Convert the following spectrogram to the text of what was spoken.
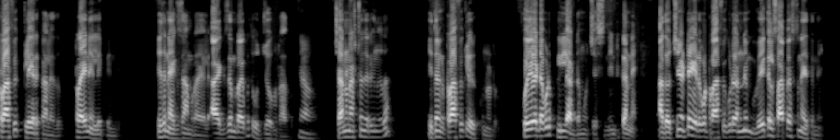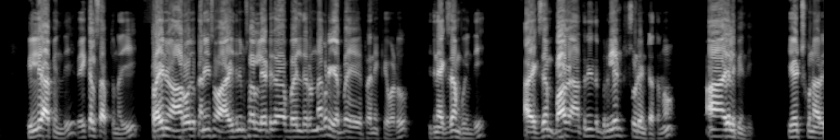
ట్రాఫిక్ క్లియర్ కాలేదు. ట్రైన్ వెళ్ళిపోయింది. ఇతను ఎగ్జామ్ రాయాలి. ఆ ఎగ్జామ్ రాయకపోతే ఉద్యోగం రాదు. చాలా నష్టం జరిగింది కదా? ఇతనికి ట్రాఫిక్లో ఇరుక్కున్నాడు పోయేటప్పుడు పిల్లి అడ్డం వచ్చేసింది ఇంటికన్నే. అది వచ్చినట్టే ఇక్కడ కూడా ట్రాఫిక్ కూడా అన్ని వెహికల్స్ ఆపేస్తున్నాయి ఇతన్ని. పిల్లి ఆపింది వెహికల్స్ ఆపుతున్నాయి. ట్రైన్ ఆ రోజు కనీసం ఐదు నిమిషాలు లేటుగా బయలుదేరున్నా కూడా ఈ అబ్బాయి ట్రైన్ ఎక్కేవాడు. ఇతని ఎగ్జామ్ పోయింది. ఆ ఎగ్జామ్ బాగా అతని బ్రిలియంట్ స్టూడెంట్ అతను వెళ్ళిపోయింది. ఏడ్చుకున్నారు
